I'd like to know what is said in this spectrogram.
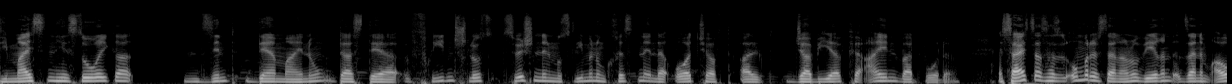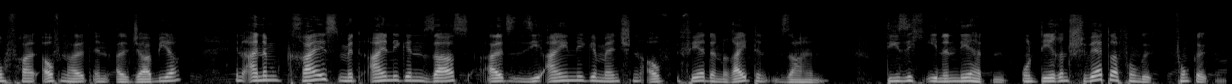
Die meisten Historiker sind der Meinung, dass der Friedensschluss zwischen den Muslimen und Christen in der Ortschaft Al-Jabir vereinbart wurde. Es heißt, dass Hazrat Umar während seinem Aufenthalt in Al-Jabir in einem Kreis mit einigen saß, als sie einige Menschen auf Pferden reiten sahen, die sich ihnen näherten und deren Schwerter funkelten.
